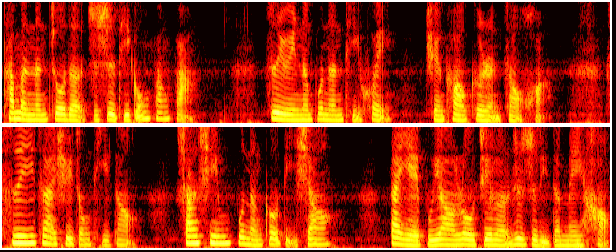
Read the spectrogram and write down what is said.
他们能做的只是提供方法，至于能不能体会，全靠个人造化。释一在序中提到，伤心不能够抵消，但也不要漏接了日子里的美好。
